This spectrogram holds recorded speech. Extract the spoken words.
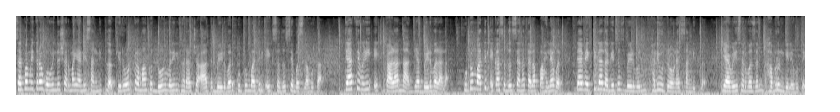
सर्पमित्र गोविंद शर्मा यांनी सांगितलं की रोड क्रमांक दोन वरील घराच्या आत बेडवर कुटुंबातील एक सदस्य बसला होता. त्याचवेळी एक काळा नाग या बेडवर आला. कुटुंबातील एका सदस्यानं त्याला पाहिल्यावर त्या व्यक्तीला लगेचच बेडवरून खाली उतरवण्यास सांगितलं. यावेळी सर्वजण घाबरून गेले होते.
